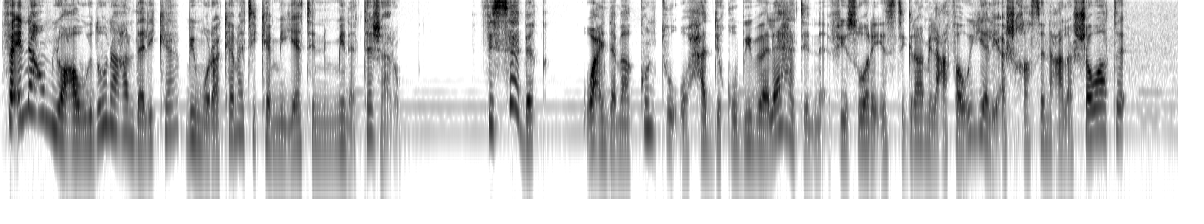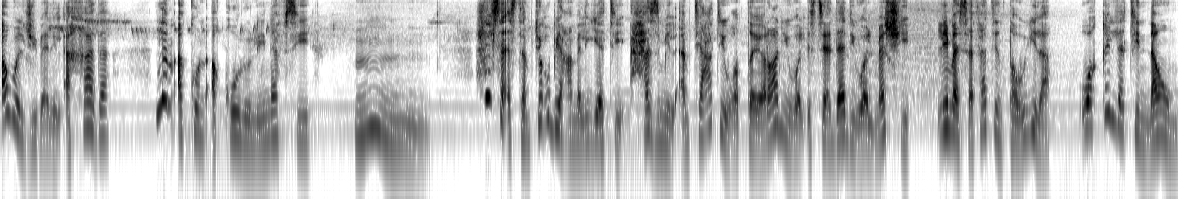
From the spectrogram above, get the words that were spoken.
فإنهم يعوضون عن ذلك بمراكمة كميات من التجارب. في السابق وعندما كنت أحدق ببلاهة في صور إنستغرام العفوية لأشخاص على الشواطئ أو الجبال الأخاذة لم أكن أقول لنفسي هل سأستمتع بعملية حزم الأمتعة والطيران والاستعداد والمشي لمسافات طويلة وقلة النوم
